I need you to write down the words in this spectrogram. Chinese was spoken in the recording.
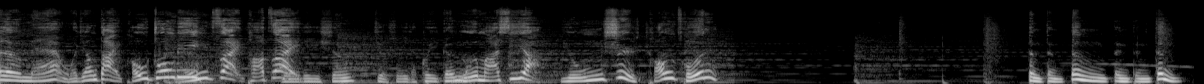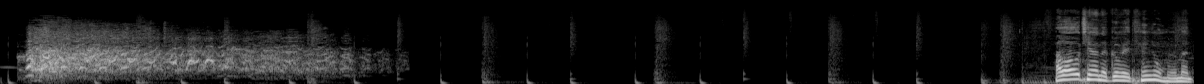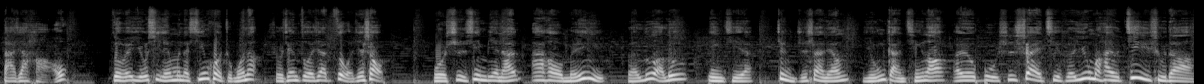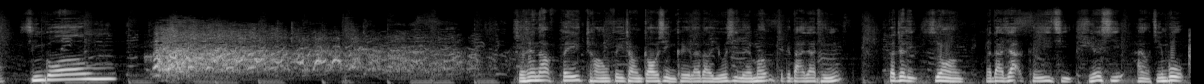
Hello man，我将带头装逼，人在他在，我的一生就是为了归根。俄马西亚永世长存。噔噔噔噔噔噔。Hello，亲爱的各位听众朋友们，大家好。作为游戏联盟的新货主播呢，首先做一下自我介绍，我是性别男，爱好美女和撸啊撸，并且正直善良、勇敢勤劳而又不失帅气和幽默还有技术的星光。首先呢，非常非常高兴可以来到游戏联盟这个大家庭，在这里希望和大家可以一起学习还有进步。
